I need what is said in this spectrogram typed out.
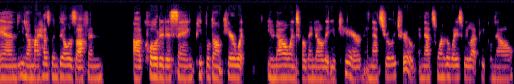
And, you know, my husband Bill is often uh, quoted as saying, People don't care what you know until they know that you care. And that's really true. And that's one of the ways we let people know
